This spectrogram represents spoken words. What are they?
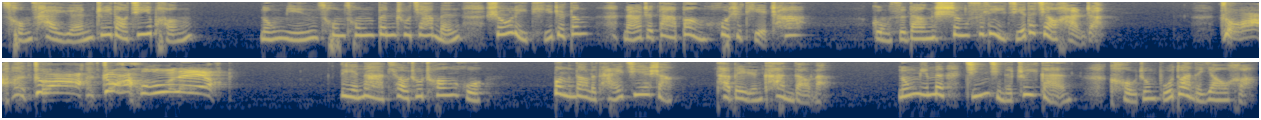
从菜园追到鸡棚。农民匆匆奔出家门，手里提着灯，拿着大棒或是铁叉。龚斯当声嘶力竭的叫喊着：“抓抓抓狐狸！”列娜跳出窗户，蹦到了台阶上。她被人看到了，农民们紧紧的追赶，口中不断的吆喝：“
